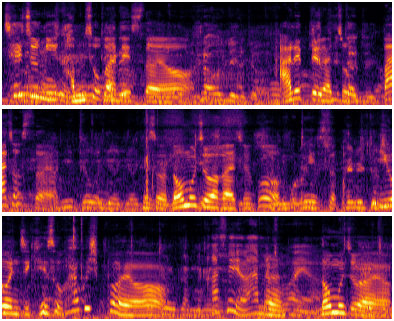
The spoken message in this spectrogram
체중이 감소가 됐어요. 아랫배가 좀 빠졌어요. 그래서 너무 좋아가지고 이거 이제 계속 하고 싶어요. 하세요. 하면 네, 좋아요. 너무 좋아요.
